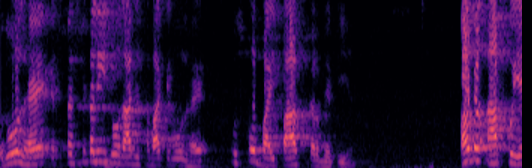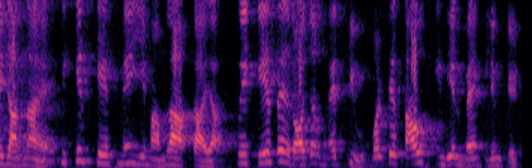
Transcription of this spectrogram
रोल है स्पेसिफिकली जो राज्यसभा की रोल है, उसको बाईपास कर देती है। अब आपको ये जानना है कि किस केस में ये मामला आपका आया। तो एक केस है Roger Matthew versus South Indian Bank Limited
